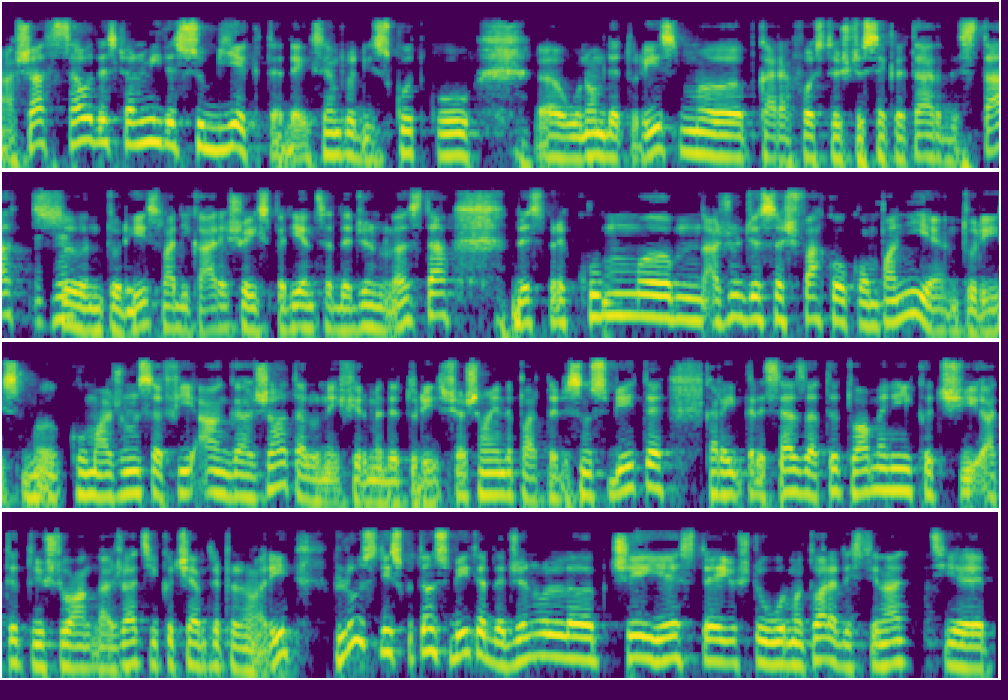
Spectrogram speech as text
așa, sau despre anumite subiecte. De exemplu, discut cu uh, un om de turism uh, care a fost, eu știu, secretar de stat uh-huh. în turism, adică are și o experiență de genul ăsta, despre cum uh, ajunge să-și facă o companie în turism, cum a ajuns să fie angajat al unei firme de turism și așa mai departe. Deci sunt subiecte care interesează atât oamenii cât și atât, eu știu, angajații cât și antreprenorii. Plus discutăm subiecte de genul uh, ce este, eu știu, următoarea destinație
